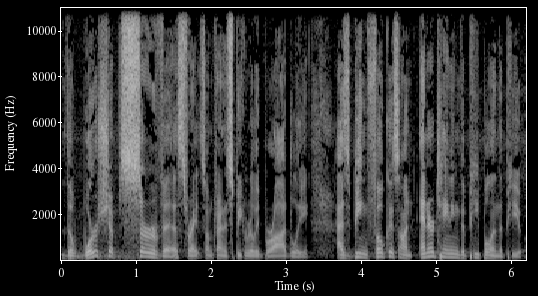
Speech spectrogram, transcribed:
the worship service, right? So I'm trying to speak really broadly, as being focused on entertaining the people in the pew.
